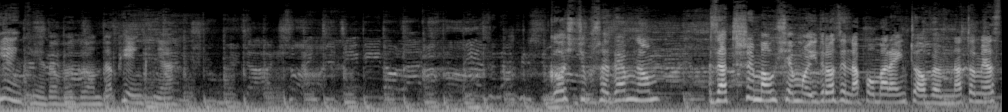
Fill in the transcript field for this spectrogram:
Pięknie to wygląda, pięknie. Gościu przede mną zatrzymał się, moi drodzy, na pomarańczowym. Natomiast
